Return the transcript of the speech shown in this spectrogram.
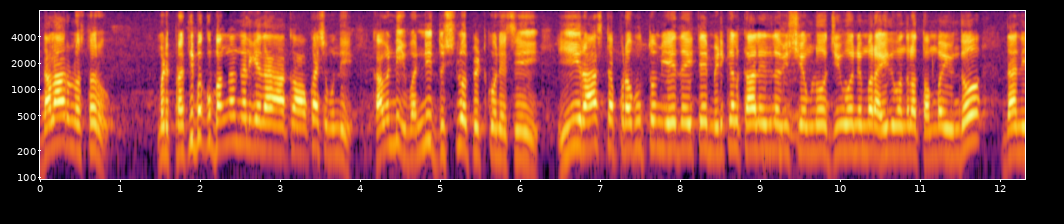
దళారులు వస్తారు. మరి ప్రతిభకు భంగం కలిగే అవకాశం ఉంది. కాబట్టి ఇవన్నీ దృష్టిలో పెట్టుకునేసి ఈ రాష్ట్ర ప్రభుత్వం ఏదైతే మెడికల్ కాలేజీల విషయంలో జీవో నెంబర్ ఐదు వందల తొంభై ఉందో దాన్ని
